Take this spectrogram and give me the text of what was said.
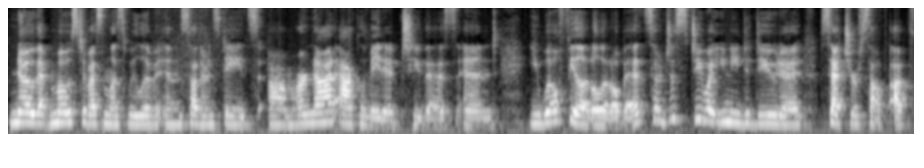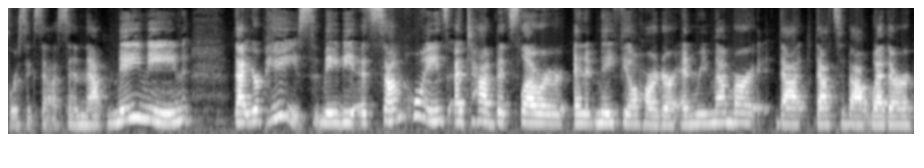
know that most of us unless we live in southern states um, are not acclimated to this and you will feel it a little bit. So just do what you need to do to set yourself up for success and that may mean that your pace may be at some points a tad bit slower and it may feel harder. And remember that that's about weather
